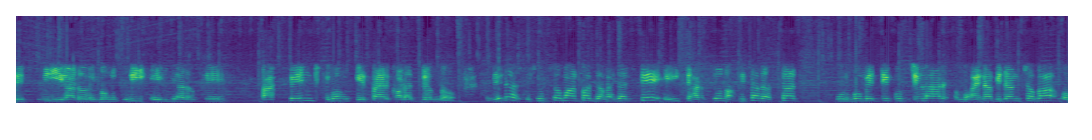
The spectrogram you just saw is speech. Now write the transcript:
যে দুই ইয়ারও এবং দুই এই ইয়ারোকে সাসপেন্ড এবং এফআইআর করার জন্য। যেটা সূত্র মারফত জানা যাচ্ছে, এই চারজন অফিসার অর্থাৎ পূর্ব মেদিনীপুর জেলার ময়না বিধানসভা ও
